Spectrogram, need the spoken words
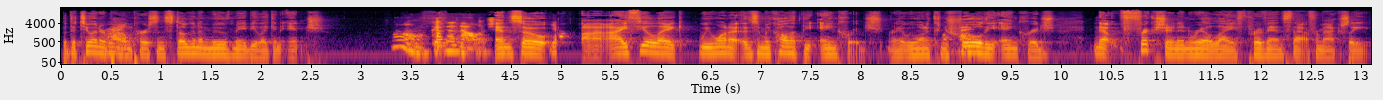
but the 200 pound Right. person's still going to move maybe like an inch. Oh, good analogy. And so Yeah. I feel like we want to, so we call that the anchorage, right? We want to control the anchorage. Now, friction in real life prevents that from actually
